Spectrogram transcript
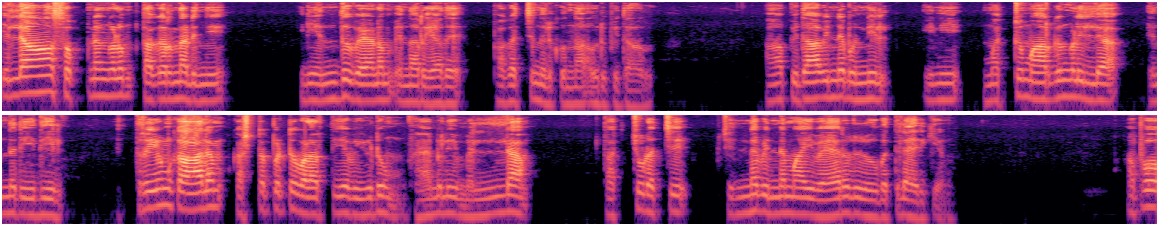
എല്ലാ സ്വപ്നങ്ങളും തകർന്നടിഞ്ഞ് ഇനി എന്തു വേണം എന്നറിയാതെ പകച്ചു നിൽക്കുന്ന ഒരു പിതാവ്. ആ പിതാവിന്റെ മുന്നിൽ ഇനി മറ്റു മാർഗങ്ങളില്ല എന്ന രീതിയിൽ ഇത്രയും കാലം കഷ്ടപ്പെട്ട് വളർത്തിയ വീടും ഫാമിലിയും എല്ലാം തച്ചുടച്ച് ചിന്ന ഭിന്നമായി വേറൊരു രൂപത്തിലായിരിക്കുകയാണ്. അപ്പോൾ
